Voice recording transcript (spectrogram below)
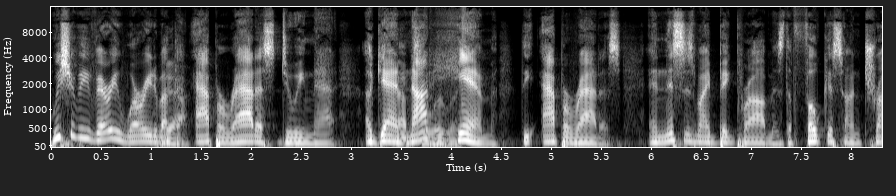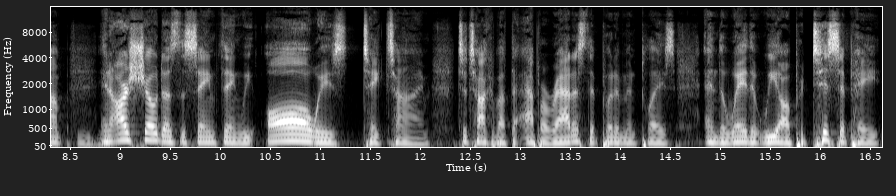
We should be very worried about yeah. the apparatus doing that. Again, Absolutely. not him, the apparatus. And this is my big problem is the focus on Trump. Mm-hmm. And our show does the same thing. We always take time to talk about the apparatus that put him in place and the way that we all participate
